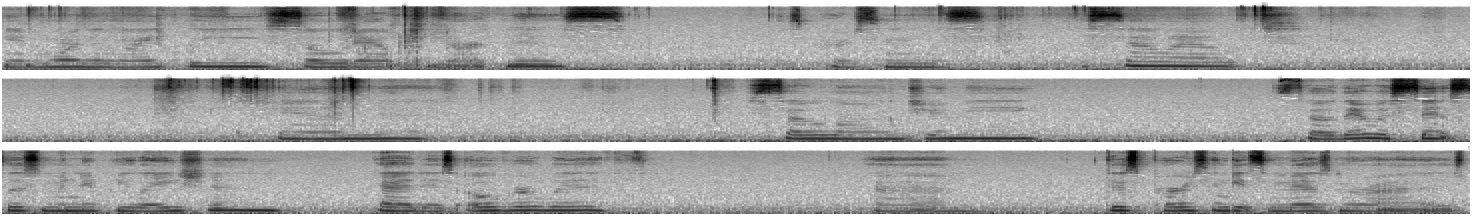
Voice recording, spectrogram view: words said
and more than likely sold out to darkness. This person's a sellout. And so long, Jimmy. So there was senseless manipulation that is over with. Um, this person gets mesmerized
